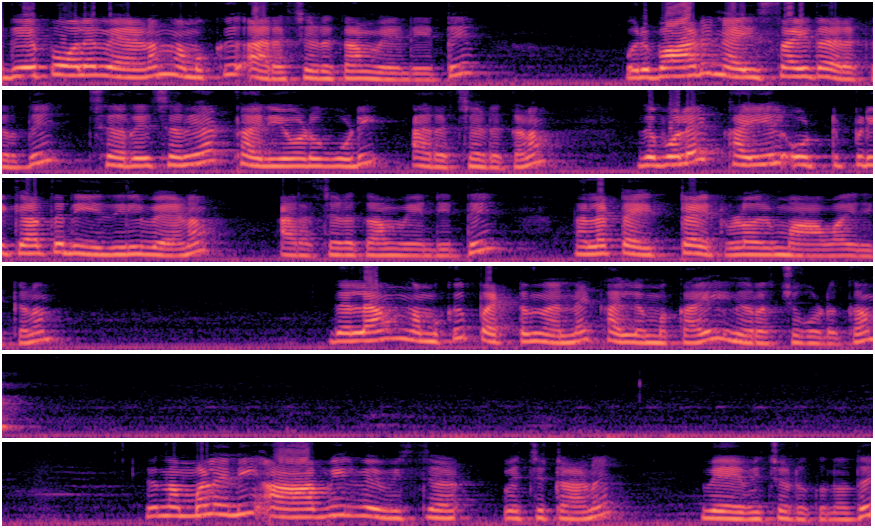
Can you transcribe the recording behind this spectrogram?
ഇതേപോലെ വേണം നമുക്ക് അരച്ചെടുക്കാൻ വേണ്ടിയിട്ട്. ഒരുപാട് നൈസായിട്ട് അരക്കരുത്. ചെറിയ ചെറിയ തരിയോടുകൂടി അരച്ചെടുക്കണം. ഇതുപോലെ കയ്യിൽ ഒട്ടിപ്പിടിക്കാത്ത രീതിയിൽ വേണം അരച്ചെടുക്കാൻ വേണ്ടിയിട്ട്. നല്ല ടൈറ്റായിട്ടുള്ള ഒരു മാവായിരിക്കണം. ഇതെല്ലാം നമുക്ക് പെട്ടെന്ന് തന്നെ കല്ലുമ്മക്കായിൽ നിറച്ചു കൊടുക്കാം. ഇത് നമ്മൾ ഇനി ആവിയിൽ വേവിച്ച വെച്ചിട്ടാണ് വേവിച്ചെടുക്കുന്നത്.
